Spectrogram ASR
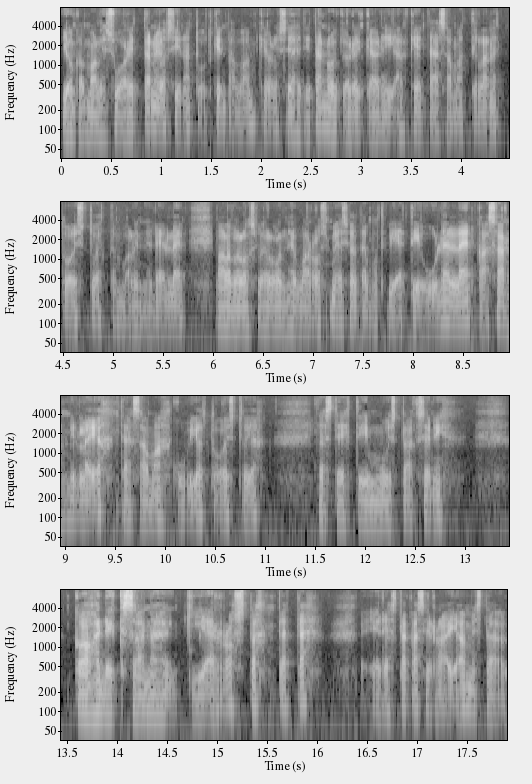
jonka mä olin suorittanut jo siinä tutkintavankeudessa, ja heti tämän oikeudenkäynnin jälkeen tämä sama tilanne toistui, että mä olin edelleen palvelusvelvollinen varusmies, joten mut vietiin uudelleen kasarmille, ja tämä sama kuvio toistui, ja tässä tehtiin muistaakseni kahdeksan kierrosta tätä edestakaisin rajaamista äh,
